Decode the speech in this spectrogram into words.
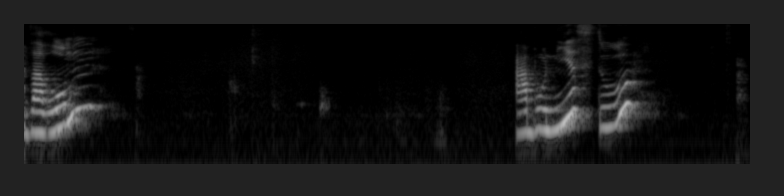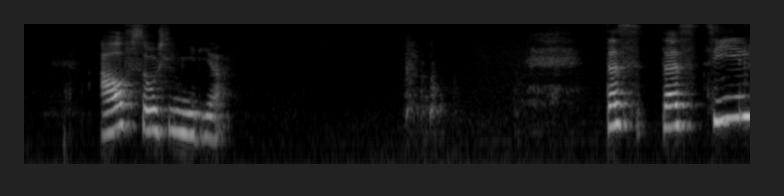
warum abonnierst du auf Social Media? Das, das Ziel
